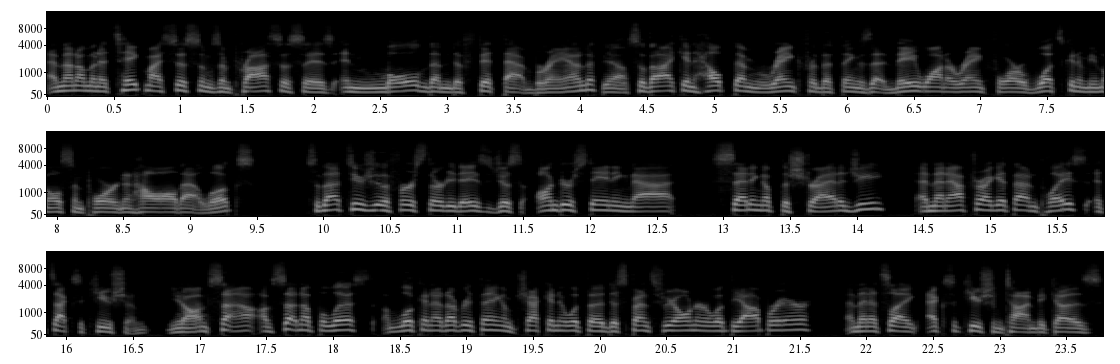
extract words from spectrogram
And then I'm going to take my systems and processes and mold them to fit that brand Yeah. so that I can help them rank for the things that they want to rank for, what's going to be most important and how all that looks. So that's usually the first 30 days just understanding that, setting up the strategy, and then after I get that in place, it's execution. You know, I'm setting I'm setting up a list, I'm looking at everything, I'm checking it with the dispensary owner, with the operator, and then it's like execution time because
